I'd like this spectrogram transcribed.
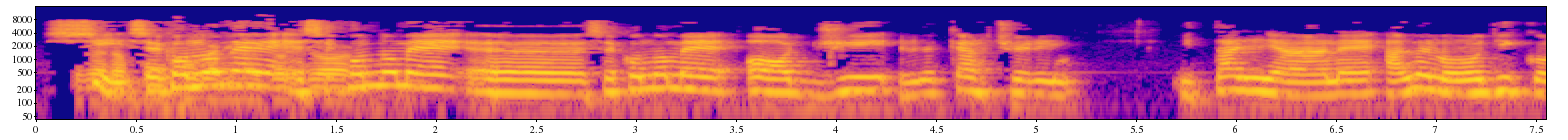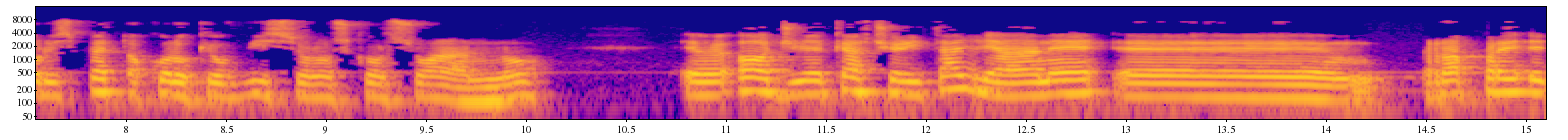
Sì, secondo me, secondo me, eh, secondo me oggi le carceri italiane, almeno lo dico rispetto a quello che ho visto lo scorso anno, eh, oggi le carceri italiane eh, rappre-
